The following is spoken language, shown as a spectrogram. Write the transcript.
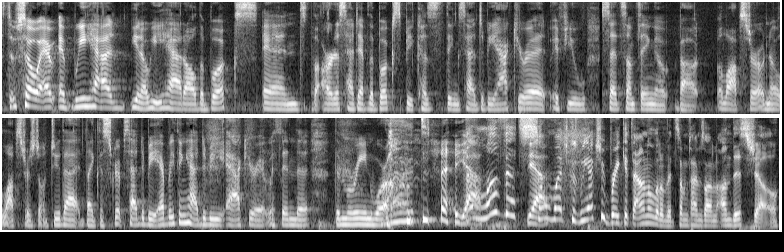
So, so uh, uh, we had, you know, he had all the books, and the artist had to have the books because things had to be accurate. If you said something about a lobster, oh no, lobsters don't do that. Like the scripts had to be, everything had to be accurate within the the marine world. yeah. I love that Yeah. so much because we actually break it down a little bit sometimes on, on this show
